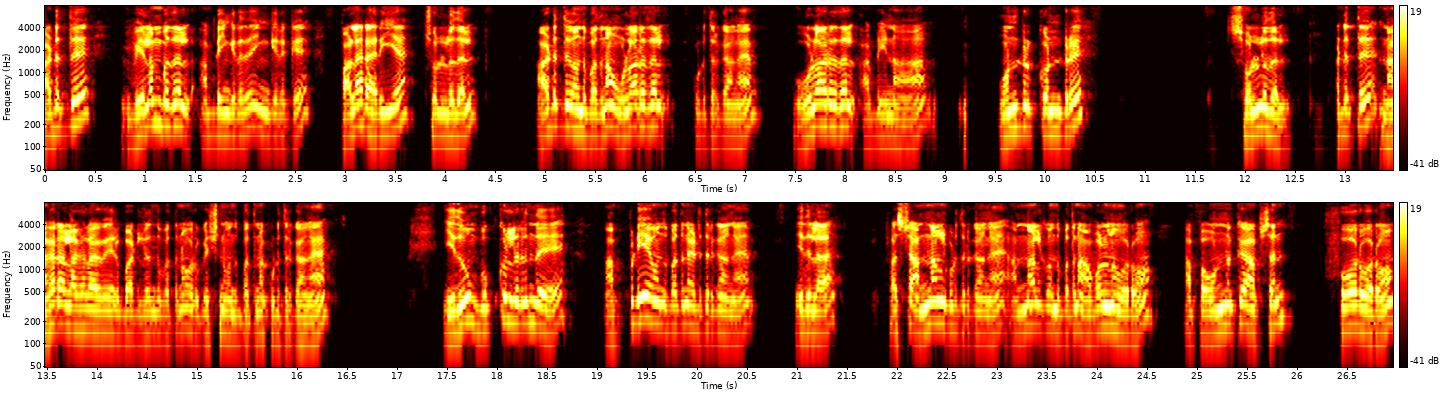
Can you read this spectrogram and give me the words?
அடுத்து விளம்புதல் அப்படிங்கிறது இங்கே இருக்குது பலர் அறிய சொல்லுதல். அடுத்து வந்து பார்த்தோன்னா உளறுதல் கொடுத்துருக்காங்க. உளறுதல் அப்படின்னா ஒன்றுக்கொன்று சொல்லுதல். அடுத்து நகர லகர வேறுபாட்டிலேருந்து பார்த்தோன்னா ஒரு கொஷின் வந்து பார்த்தோன்னா கொடுத்துருக்காங்க. இதுவும் புக்கிலிருந்து அப்படியே வந்து பார்த்தோன்னா எடுத்திருக்காங்க. இதில் ஃபஸ்ட்டு அண்ணாள் கொடுத்துருக்காங்க. அண்ணாளுக்கு வந்து பார்த்தோன்னா அவள்னு வரும். அப்போ ஒன்றுக்கு ஆப்ஷன் ஃபோர் வரும்.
